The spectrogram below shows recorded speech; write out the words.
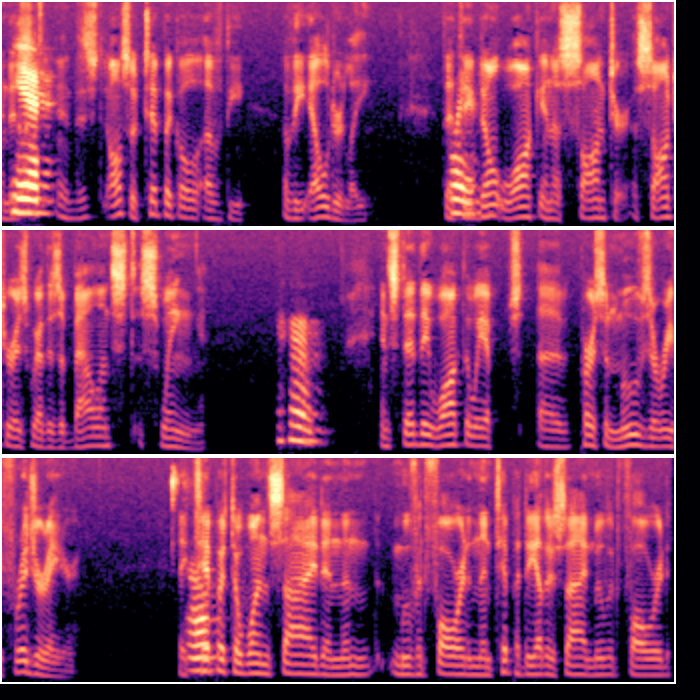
and it's, Yeah. and it's also typical of the of the elderly that Oh, they yeah. don't walk in a saunter. A saunter is where there's a balanced swing. hmm Instead, they walk the way a, a person moves a refrigerator. They Oh. tip it to one side and then move it forward, and then tip it to the other side, move it forward.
